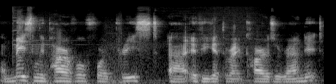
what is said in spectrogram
amazingly powerful for a priest uh, if you get the right cards around it.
